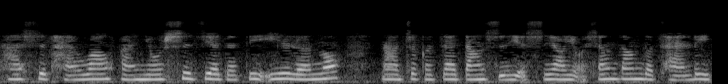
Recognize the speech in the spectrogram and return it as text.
他是台湾环游世界的第一人哦，那这个在当时也是要有相当的财力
